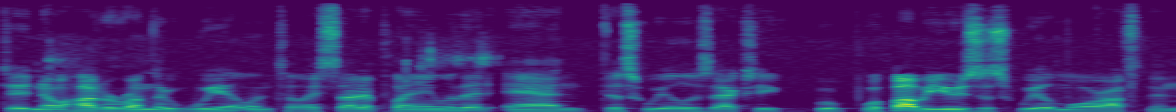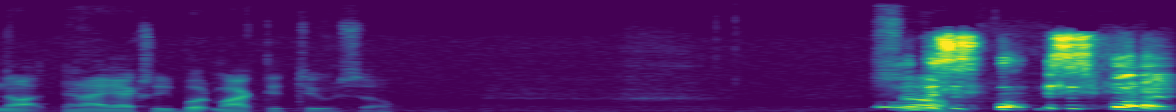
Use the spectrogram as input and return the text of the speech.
Didn't know how to run the wheel until I started playing with it, and this wheel is actually we'll, we'll probably use this wheel more often than not. And I actually bookmarked it too. So. Well, this is fun. This is fun.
